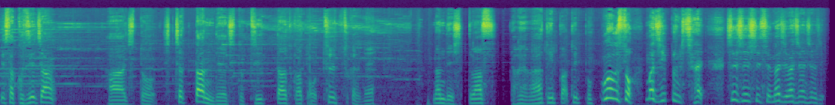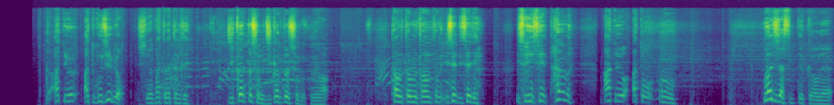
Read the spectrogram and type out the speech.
でさ、こじれちゃん。はい、ちょっと、知っちゃったんで、ちょっとツイッターとか、あと、ツーツとかでね。なんで知ってます。やばいやばい、あと1分、あと1分。うわ、嘘マジ1分しかない。しししし、マジマジマジマジ。あとよ、あと50秒。し待って待って待って。時間と勝負、時間と勝負、これは。頼む頼む頼む頼む、急いで急いで。急いで急いで、頼む。あとよ、あと、うん。マジ焦ってるから俺。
